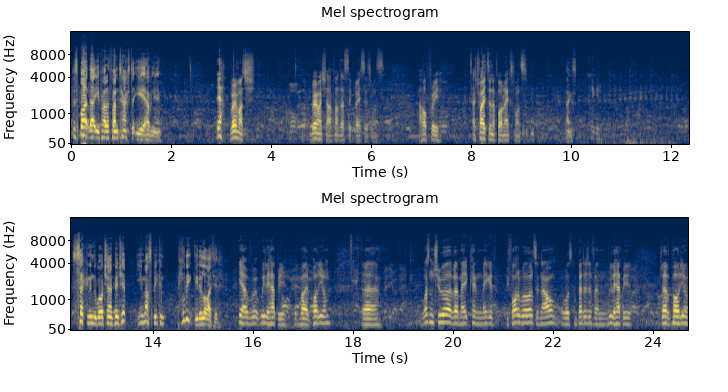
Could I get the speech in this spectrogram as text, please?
Despite that, you've had a fantastic year, haven't you? Yeah, very much. Very much a fantastic race this one. I hope we, I try to for next ones. Thanks. Thank you. Second in the World Championship, you must be completely delighted. Yeah, we're really happy with my podium. Uh, wasn't sure if I make, can make it before the Worlds, and now it was competitive and really happy to have a podium.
